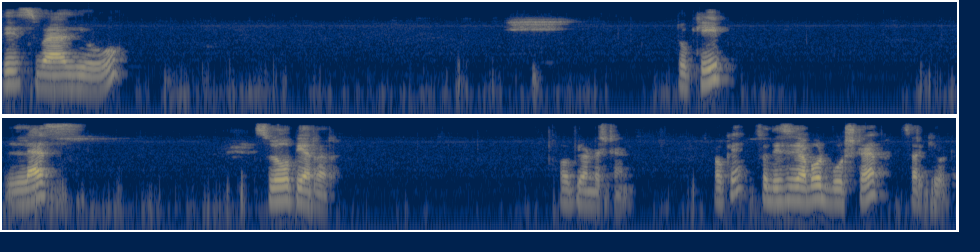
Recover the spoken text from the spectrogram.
this value to keep less slope error. Hope you understand okay so this is about bootstrap circuit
